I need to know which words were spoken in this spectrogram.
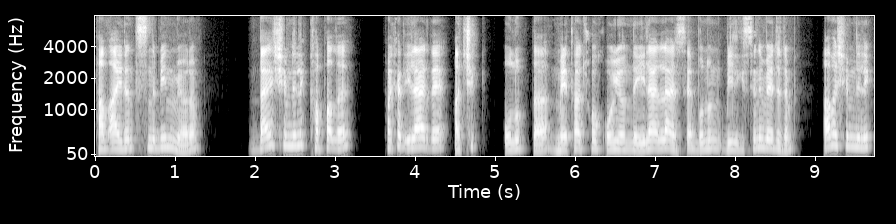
Tam ayrıntısını bilmiyorum. Ben şimdilik kapalı fakat ileride açık olup da meta çok o yönde ilerlerse bunun bilgisini veririm. Ama şimdilik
